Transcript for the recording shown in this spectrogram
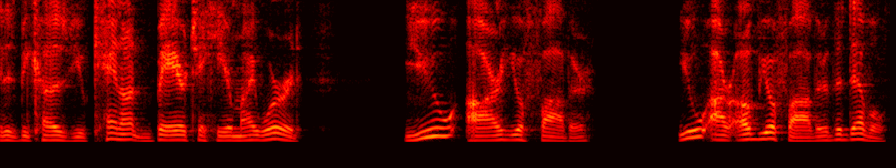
It is because you cannot bear to hear my word. You are your father. You are of your father, the devil,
